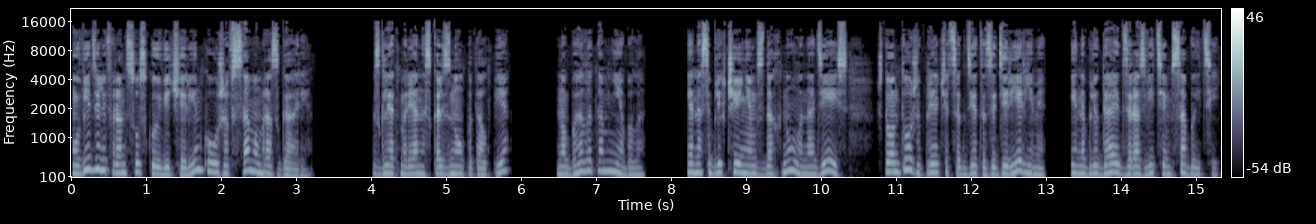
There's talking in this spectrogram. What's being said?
увидели французскую вечеринку уже в самом разгаре. Взгляд Марианы скользнул по толпе, но Белла там не было, и она с облегчением вздохнула, надеясь, что он тоже прячется где-то за деревьями и наблюдает за развитием событий.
